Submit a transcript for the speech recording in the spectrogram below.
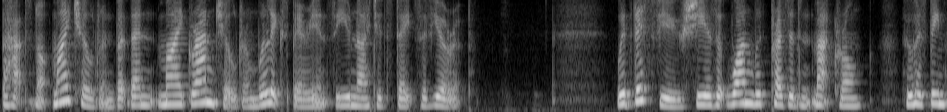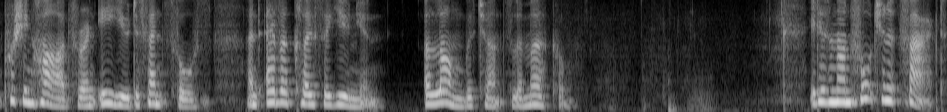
perhaps not my children, but then my grandchildren will experience a United States of Europe. With this view, she is at one with President Macron, who has been pushing hard for an EU defence force and ever closer union, along with Chancellor Merkel. It is an unfortunate fact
